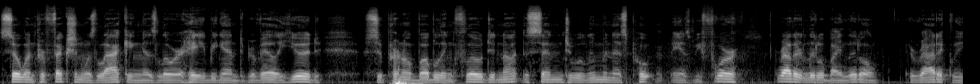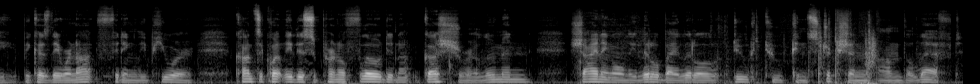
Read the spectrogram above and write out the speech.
So when perfection was lacking as lower hay began to prevail, Yud, supernal bubbling flow, did not descend to illumine as potently as before, rather little by little, erratically, because they were not fittingly pure. Consequently, the supernal flow did not gush or illumine, shining only little by little due to constriction on the left.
